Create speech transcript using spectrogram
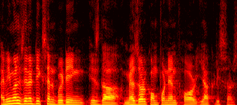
Animal genetics and breeding is the major component for yak research.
